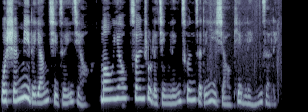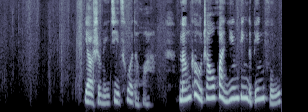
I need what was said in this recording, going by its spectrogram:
我神秘地扬起嘴角，猫妖钻入了紧邻村子的一小片林子里。要是没记错的话，能够召唤阴兵的兵符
